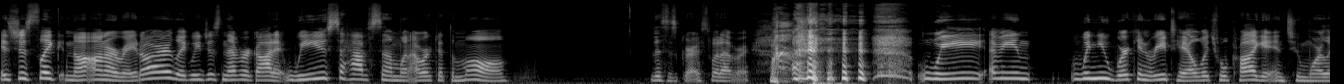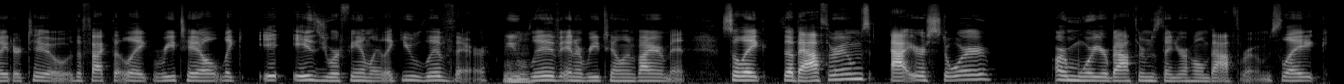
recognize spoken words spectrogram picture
It's just like not on our radar. Like we just never got it. We used to have some when I worked at the mall. This is gross, whatever. we I mean when you work in retail, which we'll probably get into more later too, the fact that like retail, like it is your family. Like you live there. You live in a retail environment. So like the bathrooms at your store are more your bathrooms than your home bathrooms. Like,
